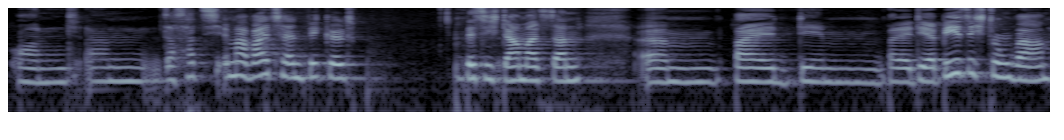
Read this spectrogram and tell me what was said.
Und ähm, das hat sich immer weiterentwickelt, bis ich damals dann ähm, bei, dem, bei der DRB-Sichtung war.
